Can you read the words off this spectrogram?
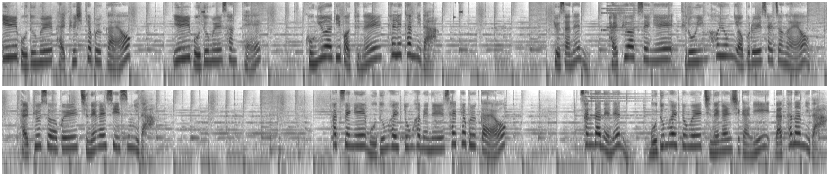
1 모둠을 발표시켜 볼까요? 1 모둠을 선택, 공유하기 버튼을 클릭합니다. 교사는 발표 학생의 드로잉 허용 여부를 설정하여 발표 수업을 진행할 수 있습니다. 학생의 모둠 활동 화면을 살펴볼까요? 상단에는 모둠 활동을 진행한 시간이 나타납니다.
